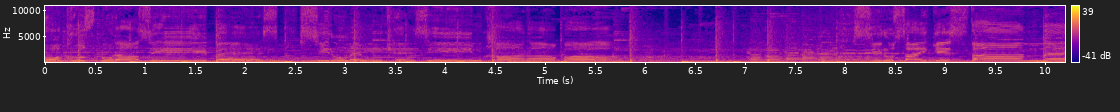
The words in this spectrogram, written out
Հոգուս մուրազի պես Սիրում եմ քեզ իմ Ղարաբաղ Սիրուս այգեստանն է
